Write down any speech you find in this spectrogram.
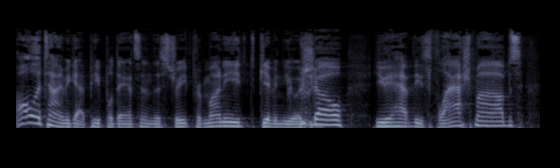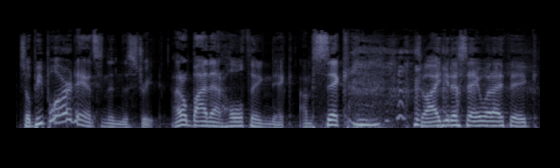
All the time you got people dancing in the street for money, giving you a show. You have these flash mobs. So people are dancing in the street. I don't buy that whole thing, Nick. I'm sick. so I get to say what I think.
